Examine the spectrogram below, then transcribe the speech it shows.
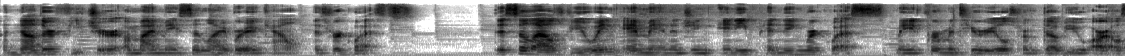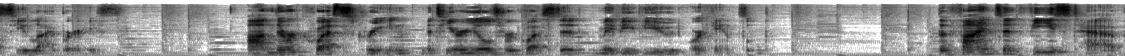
Another feature of my Mason Library account is requests. This allows viewing and managing any pending requests made for materials from WRLC libraries. On the request screen, materials requested may be viewed or canceled. The Fines and Fees tab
